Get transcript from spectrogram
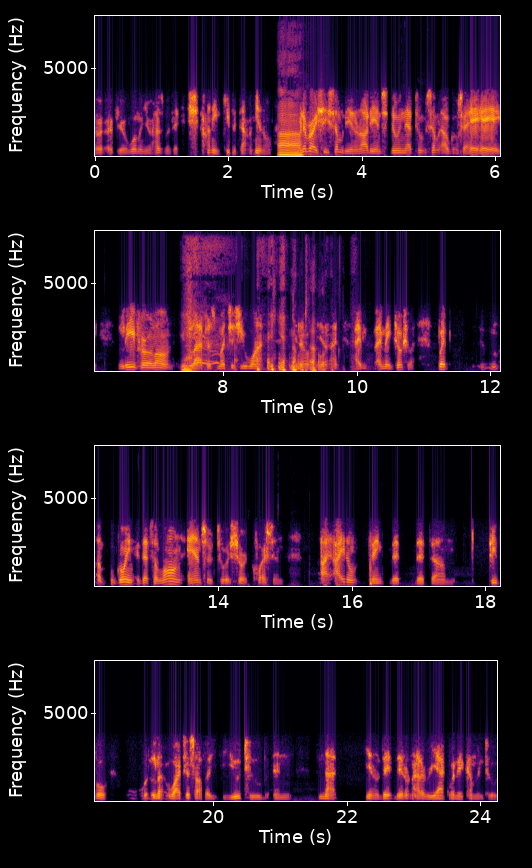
or if you're a woman, your husband say, "Honey, keep it down." You know. Uh-huh. Whenever I see somebody in an audience doing that to somebody, I'll go say, "Hey, hey, hey, leave her alone. You laugh as much as you want." yeah, no you know, doubt. you know I, I I make jokes about, it. but I'm going. That's a long answer to a short question. I I don't think that that um, people watch us off of YouTube and not, you know, they they don't know how to react when they come into.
